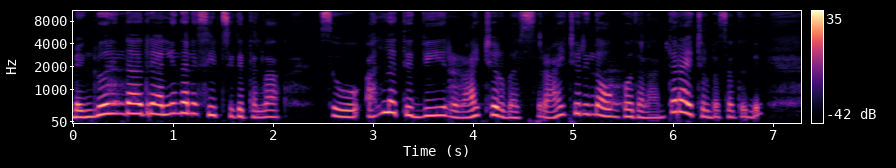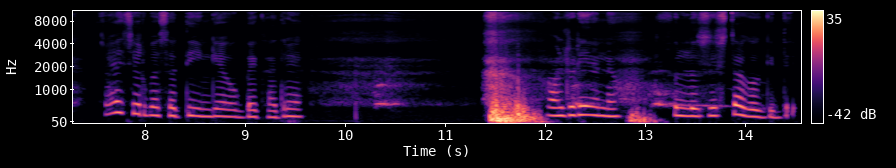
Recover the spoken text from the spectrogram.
ಬೆಂಗಳೂರಿಂದ ಆದರೆ ಅಲ್ಲಿಂದನೇ ಸೀಟ್ ಸಿಗುತ್ತಲ್ವಾ? ಸೊ ಅಲ್ಲತ್ತಿದ್ವಿ ರಾಯಚೂರು ಬಸ್ ರಾಯಚೂರಿಂದ ಹೋಗ್ಬೋದಲ್ಲ ಅಂತ ರಾಯಚೂರು ಬಸ್ ಹತ್ತಿದ್ವಿ. ರಾಯಚೂರು ಬಸ್ ಹತ್ತಿ ಹಿಂಗೆ ಹೋಗ್ಬೇಕಾದ್ರೆ ಆಲ್ರೆಡಿ ನಾನು ಫುಲ್ಲು ಸುಸ್ತಾಗೋಗಿದ್ದೆ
